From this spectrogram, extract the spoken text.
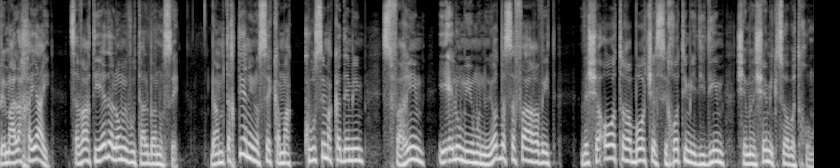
במהלך חיי צברתי ידע לא מבוטל בנושא. באמתחתי אני נושא כמה קורסים אקדמיים, ספרים, אי אלו מיומנויות בשפה הערבית, ושעות רבות של שיחות עם ידידים שהם אנשי מקצוע בתחום.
